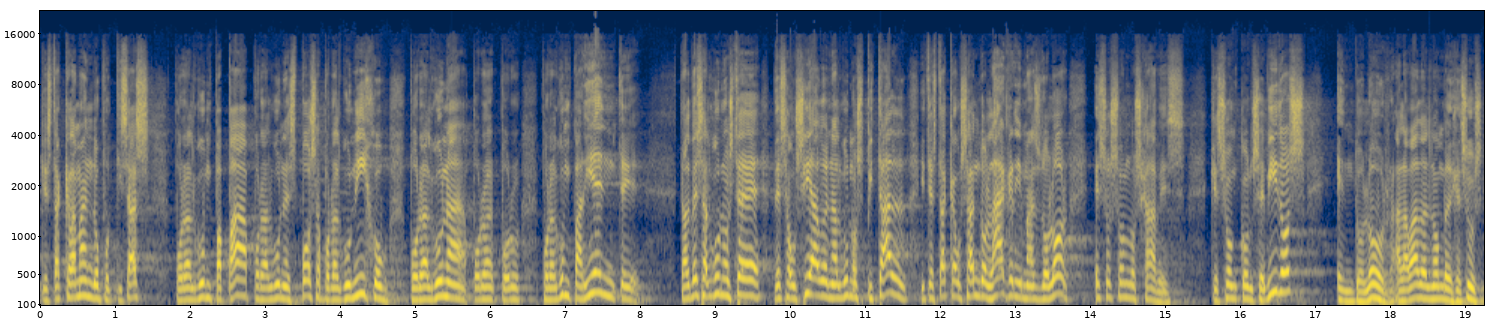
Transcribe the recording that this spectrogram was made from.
que está clamando por quizás por algún papá, por alguna esposa, por algún hijo, por alguna, por, por, por algún pariente. Tal vez alguno esté desahuciado en algún hospital y te está causando lágrimas, dolor. Esos son los Javes, que son concebidos en dolor, alabado el nombre de Jesús,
